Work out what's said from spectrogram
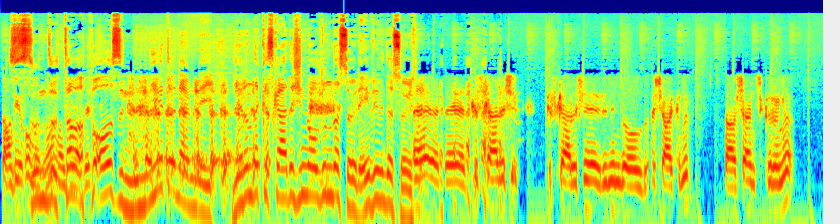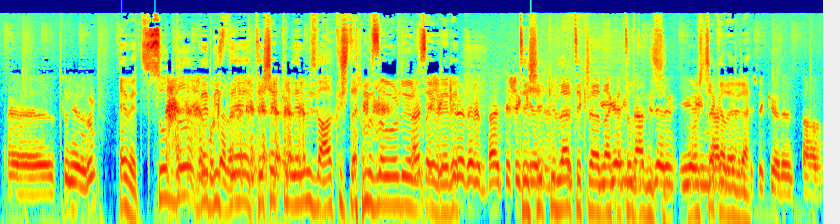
tam Sundu. ama Tamam yine de. olsun. Niyet önemli değil. Yanında kız kardeşinin olduğunu da söyle. Evrimi de söyle. Evet evet kız kardeşim kız kardeşim Evren'in de olduğu şarkımız Tavşan Çukuru'nu e, sunuyorum. Evet sundu ve biz de teşekkürlerimiz ve alkışlarımızla uğurluyoruz Ben teşekkür Evren'i. ederim. Ben teşekkür ederim. Teşekkürler tekrardan İyi yayınlar katıldığın dilerim, için. Hoşçakal. Evren. Teşekkür ederim. Sağ olun.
